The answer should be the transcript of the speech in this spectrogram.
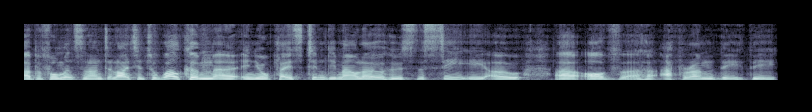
uh, performance, and I'm delighted to welcome uh, in your place Tim Di Maulo, who's the CEO uh, of uh, Aperam, the, the,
